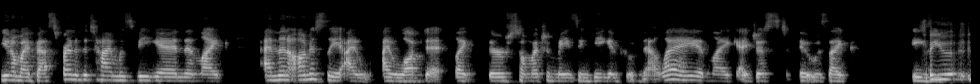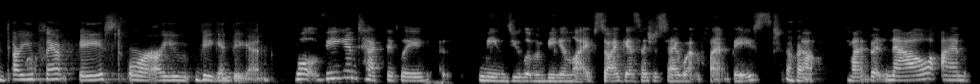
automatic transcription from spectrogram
you know my best friend at the time was vegan and like and then honestly i i loved it. Like there's so much amazing vegan food in la and like i just it was like easy. so you are you plant-based or are you vegan vegan well, vegan technically means you live a vegan life. So I guess I should say I went plant based. Okay. Uh, but now I'm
